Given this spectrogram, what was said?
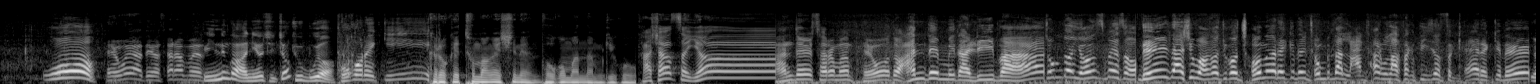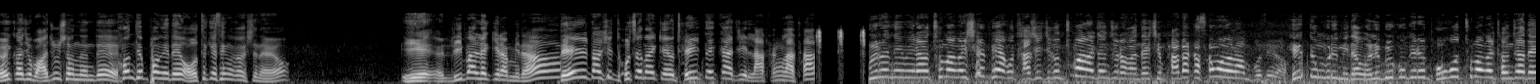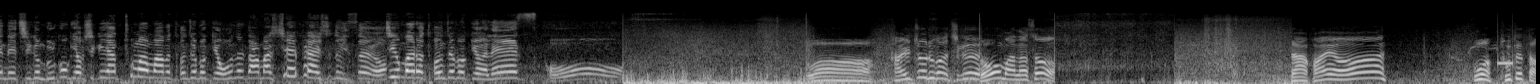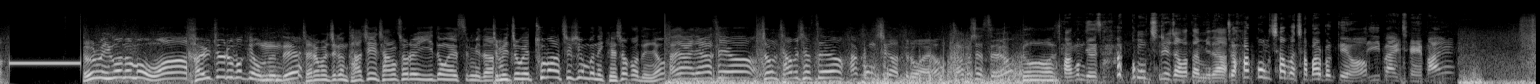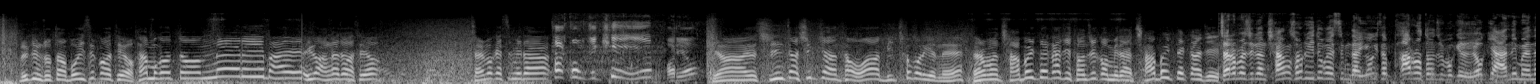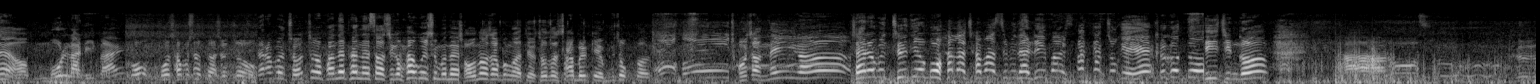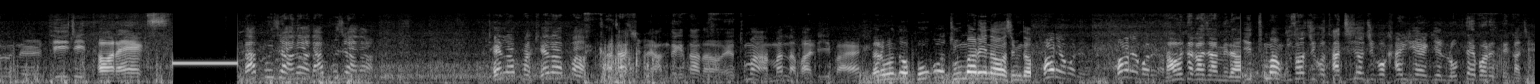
우와. 배워야 돼요 사람은. 있는 거 아니에요 진짜? 저거 뭐야? 보거래끼. 그렇게 투망의 신은 보고만 남기고 가셨어요. 안 될 사람은 배워도 안 됩니다 리바. 좀 더 연습해서 내일 다시 와가지고 전화래끼들 전부 다 라상라상 뒤졌어 개래끼들. 여기까지 와주셨는데 헌태팡에 대해 어떻게 생각하시나요? 예 리발레끼랍니다. 내일 다시 도전할게요. 될 때까지 라상라상 브르님이랑 투망을 실패하고 다시 지금 투망을 던지러 가는데 지금 바닷가 상황을 한번 보세요. 개똥물입니다. 원래 물고기를 보고 투망을 던져야 되는데 지금 물고기 없이 그냥 투망만 한번 던져볼게요. 오늘도 아마 실패할 수도 있어요. 지금 바로 던져볼게요. Let's go 와 갈조류가 지금 너무 많아서. 자 과연. 우와 좆됐다 여러분 이거는 뭐 와 갈조류밖에 없는데? 자 여러분 지금 다시 장소를 이동했습니다. 지금 이쪽에 투망 치신 분이 계셨거든요. 아 안녕하세요. 좀 잡으셨어요? 학꽁치가 들어와요. 잡으셨어요? 야, 방금 여기서 학꽁치를 잡았답니다. 저 학꽁치 한번 잡아볼게요. 리발 제발. 느낌 좋다. 뭐 있을 것 같아요? 아무것도 없네 리발. 이거 안 가져가세요? 잘 먹겠습니다. 학꽁치 킵. 버려. 야 이거 진짜 쉽지 않다. 와 미쳐버리겠네. 자, 여러분 잡을 때까지 던질 겁니다. 잡을 때까지. 자 여러분 지금 장소로 이동했습니다. 여기서 바로 던져볼게요. 여기 아니면은 어, 몰라 리발? 어? 뭐 잡으셨다 저쪽. 자, 여러분 저쪽 반대편에서 지금 하고 계신 분은 전어 잡은 것 같아요. 저도 잡을게요 무조건. 에헤이 조졌네 이거. 자 여러분 드디어 뭐 하나 잡았습니다. 리발 사카 쪽에. 그것도 뒤진 거. 하, 바로 수그늘 디지털 X 나쁘지 않아 나쁘지 않아. 개 나빠 개 나빠 가자 집에 안 되겠다 나. 얘 투망 안 맞나 봐 리발. 자, 여러분 또 보고 두 마리 나왔습니다. 버려버려 버려버려 나올 때까지 합니다. 이 투망 무서지고 다 찢어지고 갈기갈기 롯데 버릴 때까지.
